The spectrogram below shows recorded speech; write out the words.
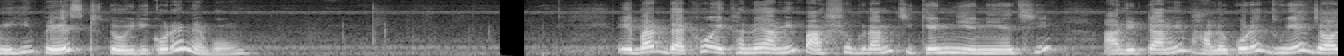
মিহি পেস্ট তৈরি করে নেব। এবার দেখো, এখানে আমি পাঁচশো গ্রাম চিকেন নিয়ে নিয়েছি আর এটা আমি ভালো করে ধুয়ে জল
